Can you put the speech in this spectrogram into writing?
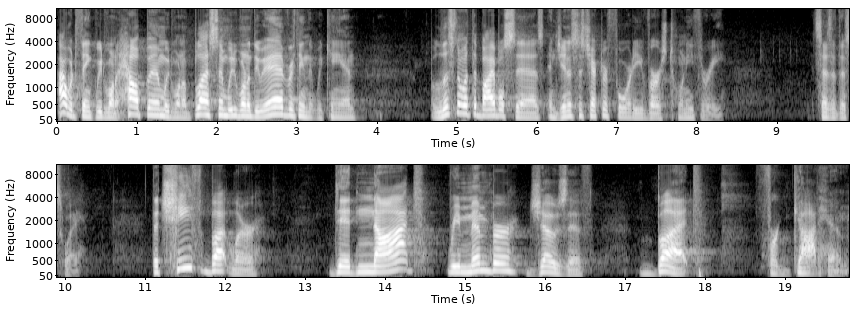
I would think we'd want to help him, we'd want to bless him, we'd want to do everything that we can. But listen to what the Bible says in Genesis chapter 40, verse 23. It says it this way The chief butler did not remember Joseph, but forgot him.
